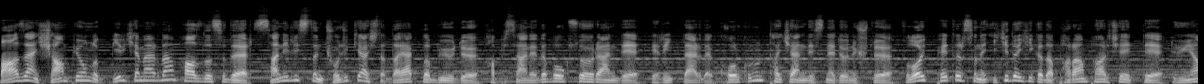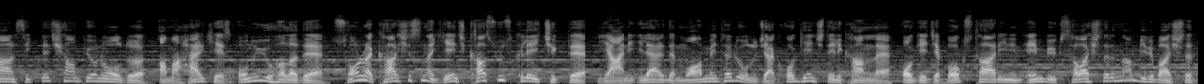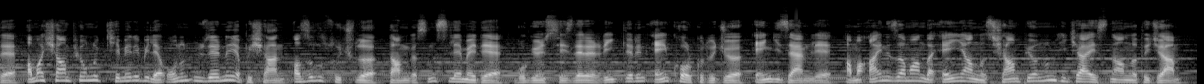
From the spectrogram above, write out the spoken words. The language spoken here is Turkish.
Bazen şampiyonluk bir kemerden fazlasıdır. Sonny Liston çocuk yaşta dayakla büyüdü, hapishanede boksu öğrendi ve ringlerde korkunun ta kendisine dönüştü. Floyd Patterson'ı 2 dakikada paramparça etti. Dünya arsiklet şampiyonu oldu ama herkes onu yuhaladı. Sonra karşısına genç Cassius Clay çıktı. Yani ileride Muhammed Ali olacak o genç delikanlı. O gece boks tarihinin en büyük savaşlarından biri başladı. Ama şampiyonluk kemeri bile onun üzerine yapışan azılı suçlu damgasını silemedi. Bugün sizlere ringlerin en korkutucu, en gizemli ama aynı zamanda en yalnız şampiyonun hikayesini anlatacağım.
